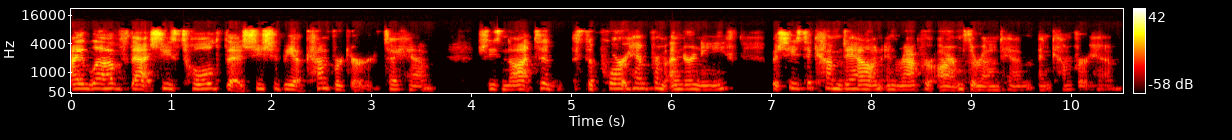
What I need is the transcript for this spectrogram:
I love that she's told that she should be a comforter to him. She's not to support him from underneath, but she's to come down and wrap her arms around him and comfort him.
